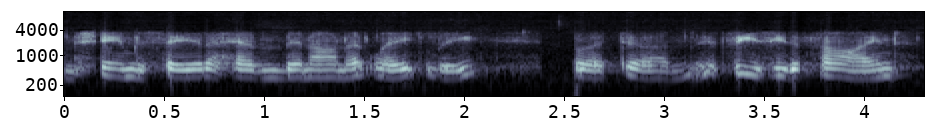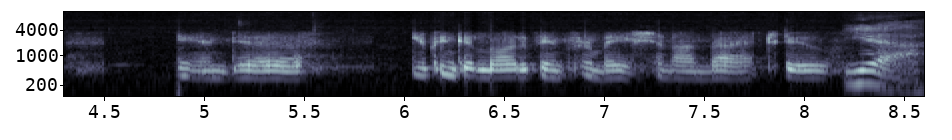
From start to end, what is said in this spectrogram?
I'm ashamed to say it, I haven't been on it lately, but um, it's easy to find, and uh, you can get a lot of information on that too. Yeah.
